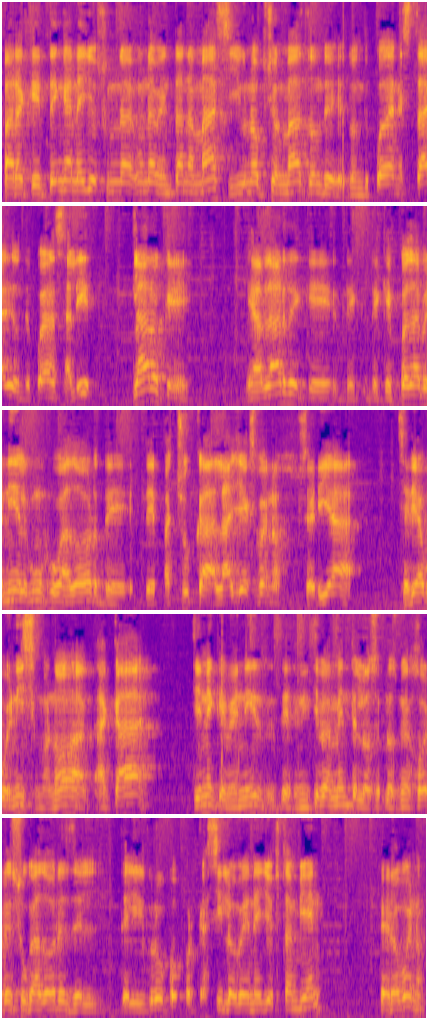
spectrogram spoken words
para que tengan ellos una, una, ventana más y una opción más donde, donde puedan estar y donde puedan salir. Claro que, que hablar de que, de, de, que pueda venir algún jugador de, de, Pachuca al Ajax, bueno, sería, sería buenísimo, ¿no? Acá tienen que venir definitivamente los, los mejores jugadores del, del grupo porque así lo ven ellos también. Pero bueno,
